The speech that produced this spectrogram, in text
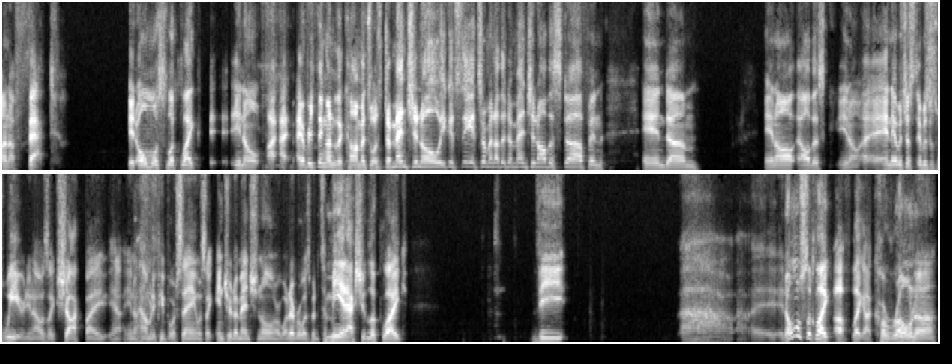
an effect it almost looked like eh, eh, you know I, I, everything under the comments was dimensional. You could see it's from another dimension all this stuff and and um and all all this you know and it was just it was just weird you know i was like shocked by you know how many people were saying it was like interdimensional or whatever it was but to me it actually looked like the uh, it almost looked like a like a corona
